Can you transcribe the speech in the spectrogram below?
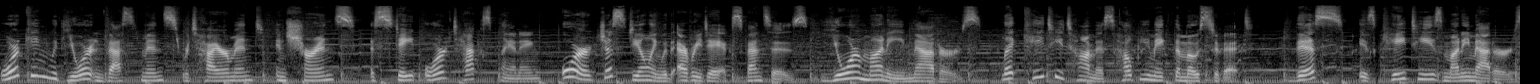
Working with your investments, retirement, insurance, estate, or tax planning, or just dealing with everyday expenses, your money matters. Let KT Thomas help you make the most of it. This is KT's Money Matters.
